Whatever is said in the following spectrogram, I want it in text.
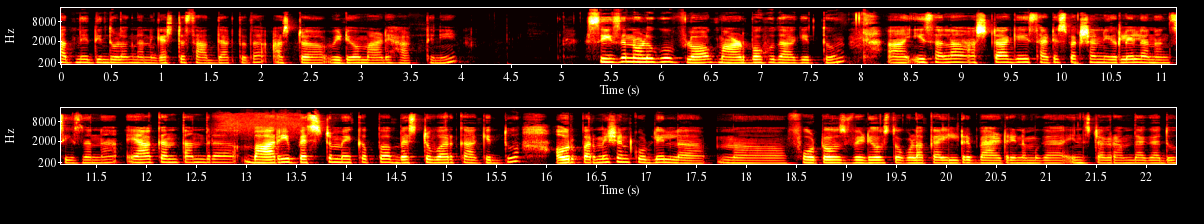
ಹದಿನೈದು ದಿನದೊಳಗೆ ನನಗೆ ಎಷ್ಟು ಸಾಧ್ಯ ಆಗ್ತದೆ ಅಷ್ಟು ವಿಡಿಯೋ ಮಾಡಿ ಹಾಕ್ತೀನಿ. ಸೀಸನ್ ಒಳಗೂ ವ್ಲಾಗ್ ಮಾಡಬಹುದಾಗಿತ್ತು. ಈ ಸಲ ಅಷ್ಟಾಗಿ ಸ್ಯಾಟಿಸ್ಫ್ಯಾಕ್ಷನ್ ಇರಲಿಲ್ಲ ನಂಗೆ ಸೀಸನ್ನ ಯಾಕಂತಂದ್ರೆ ಭಾರಿ ಬೆಸ್ಟ್ ಮೇಕಪ್, ಬೆಸ್ಟ್ ವರ್ಕ್ ಆಗಿದ್ದು ಅವ್ರು ಪರ್ಮಿಷನ್ ಕೊಡಲಿಲ್ಲ. ಫೋಟೋಸ್, ವಿಡಿಯೋಸ್ ತೊಗೊಳಕ್ಕೆ ಇಲ್ರಿ ಬ್ಯಾಡ್ರಿ ನಮ್ಗೆ ಇನ್ಸ್ಟಾಗ್ರಾಮ್ದಾಗ ಅದು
